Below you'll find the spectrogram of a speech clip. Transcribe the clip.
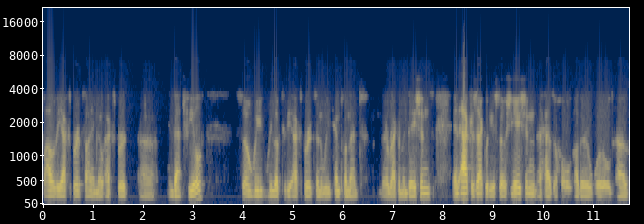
follow the experts. I am no expert uh, in that field. So we, we look to the experts and we implement their recommendations. And Actors Equity Association has a whole other world of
